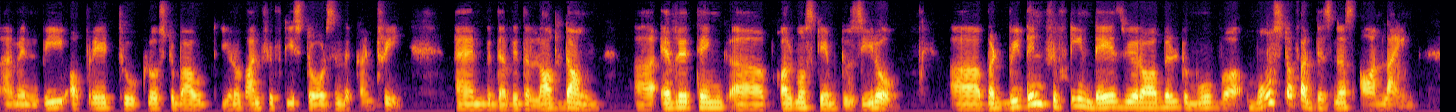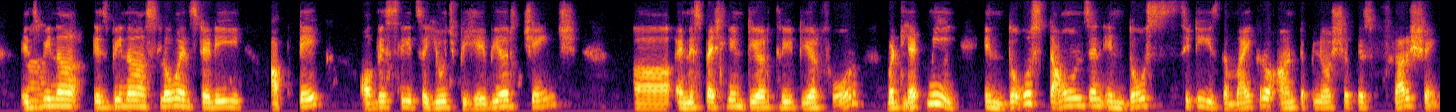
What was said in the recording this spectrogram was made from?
I mean, we operate through close to about you know 150 stores in the country, and with the with the lockdown, uh, everything uh, almost came to zero. Uh, but within 15 days, we were able to move most of our business online. It's wow. been a it's been a slow and steady uptake. Obviously, it's a huge behavior change uh, and especially in tier 3 tier 4 but let me in those towns and in those cities the micro entrepreneurship is flourishing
